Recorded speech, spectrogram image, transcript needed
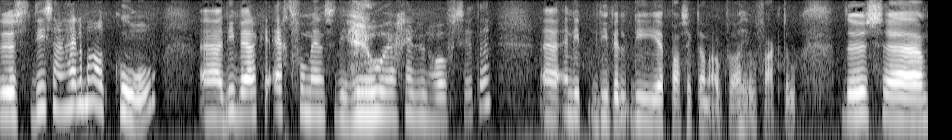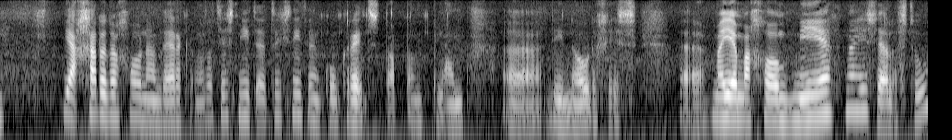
Dus die zijn helemaal cool. Uh, die werken echt voor mensen die heel erg in hun hoofd zitten. Uh, en die, die, die, pas ik dan ook wel heel vaak toe. Dus uh, ja, ga er dan gewoon aan werken. Want het is niet, het is niet een concreet stappenplan die nodig is. maar je mag gewoon meer naar jezelf toe.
